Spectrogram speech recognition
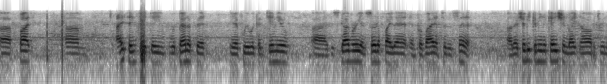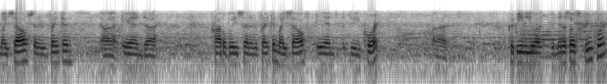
Uh, but um, I think that they would benefit if we would continue uh, discovery and certify that and provide it to the Senate. Uh, there should be communication right now between myself, Senator Franken, uh, and uh, probably Senator Franken, myself, and the court. Uh, could be the U.S. the Minnesota Supreme Court,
